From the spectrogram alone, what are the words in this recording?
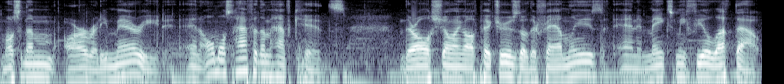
Most of them are already married, and almost half of them have kids. They're all showing off pictures of their families, and it makes me feel left out.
